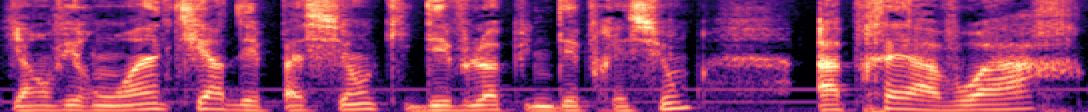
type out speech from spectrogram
Il y a environ un tiers des patients qui développent une dépression après avoir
